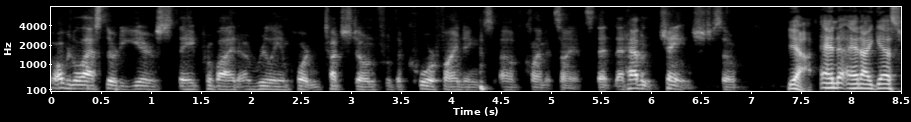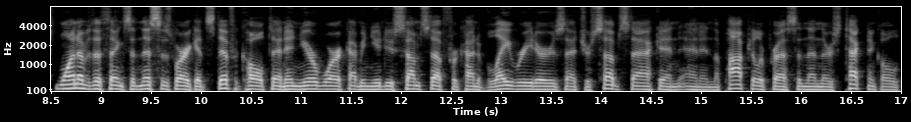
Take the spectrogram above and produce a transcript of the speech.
over the last 30 years, they provide a really important touchstone for the core findings of climate science that, that haven't changed. So yeah, and and I guess one of the things, and this is where it gets difficult, and in your work, I mean, you do some stuff for kind of lay readers at your Substack and and in the popular press, and then there's technical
